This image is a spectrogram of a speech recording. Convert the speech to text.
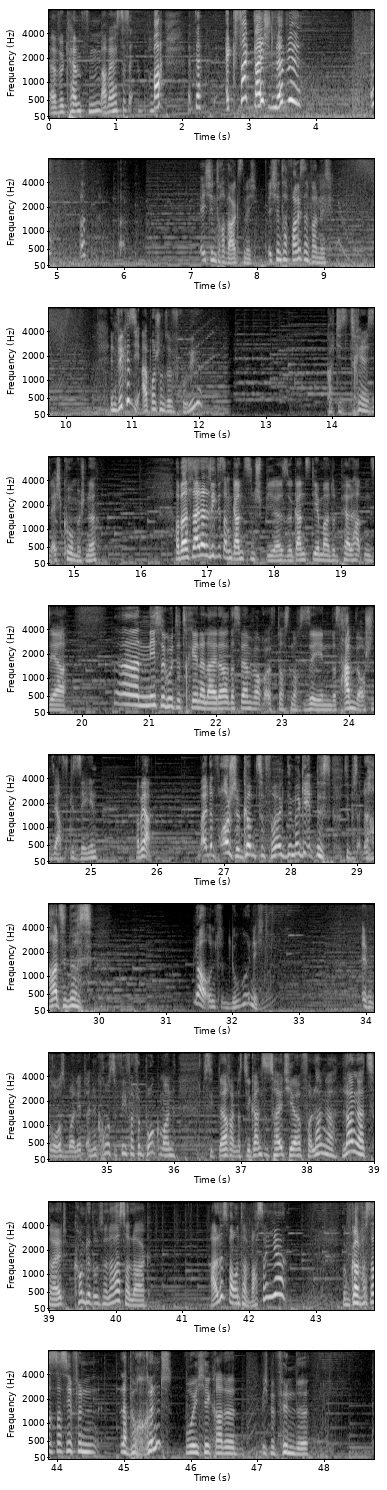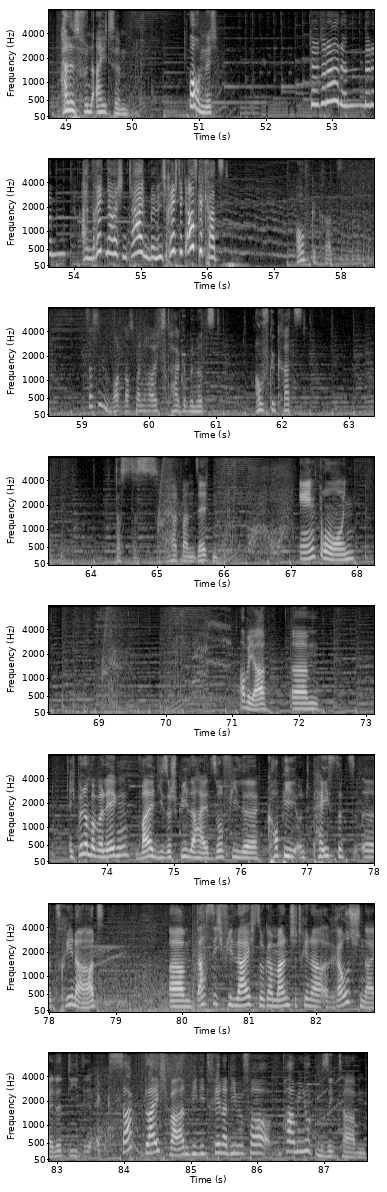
Er will kämpfen, aber ist das... Was? Exakt gleichen Level? Ich hinterfrag's nicht. Ich hinterfrag's einfach nicht. Entwickelt sich Abra schon so früh? Gott, diese Trainer sind echt komisch, ne? Aber es leider liegt es am ganzen Spiel. Also ganz Diamant und Perl hatten sehr äh, nicht so gute Trainer leider. Das werden wir auch öfters noch sehen. Das haben wir auch schon sehr oft gesehen. Aber ja, meine Forschung kommt zu folgendem Ergebnis. Du bist eine harte Nuss. Ja, und du nicht. Im Großmoor lebt eine große Vielfalt von Pokémon. Das liegt daran, dass die ganze Zeit hier vor langer, langer Zeit komplett unter Wasser lag. Alles war unter Wasser hier? Oh Gott, was ist das hier für ein Labyrinth, wo ich hier gerade mich befinde? Alles für ein Item. Warum nicht? An regnerischen Tagen bin ich richtig aufgekratzt. Aufgekratzt. Ist das ein Wort, was man heutzutage benutzt? Aufgekratzt? Das, das hört man selten. Anton. Aber ja, ähm, ich bin aber überlegen, weil diese Spiele halt so viele Copy- und Pasted-Trainer hat, ähm, dass ich vielleicht sogar manche Trainer rausschneide, die exakt gleich waren wie die Trainer, die wir vor ein paar Minuten besiegt haben.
